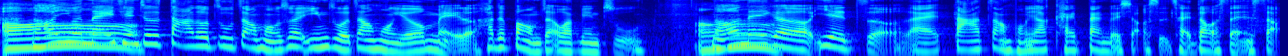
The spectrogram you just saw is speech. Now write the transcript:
哦然后因为那一天就是大家都住帐篷，所以营主的帐篷也都没了，他就帮我们在外面租。哦。然后那个业者来搭帐篷要开半个小时才到山上，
